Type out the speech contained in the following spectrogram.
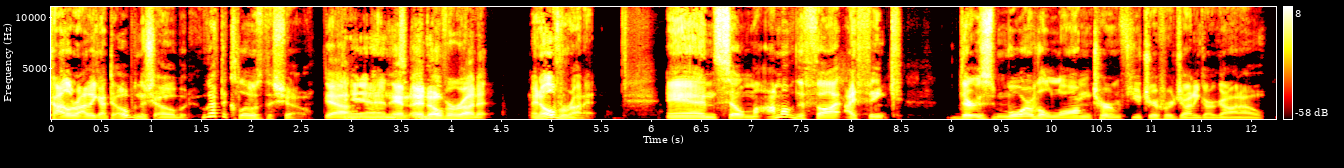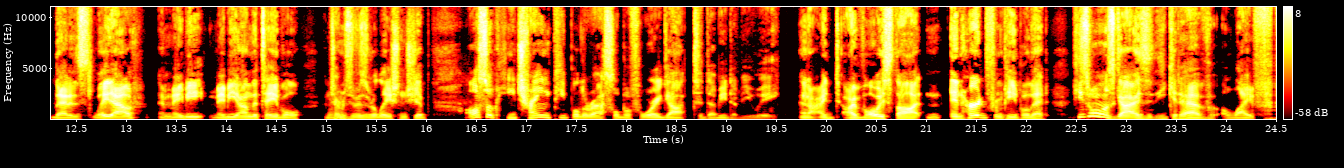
Kyle O'Reilly got to open the show, but who got to close the show yeah, and and and overrun it. and overrun it? And so my, I'm of the thought I think there's more of a long term future for Johnny Gargano that is laid out and maybe maybe on the table in terms of his relationship. Also, he trained people to wrestle before he got to WWE. And I, I've always thought and, and heard from people that he's one of those guys that he could have a life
